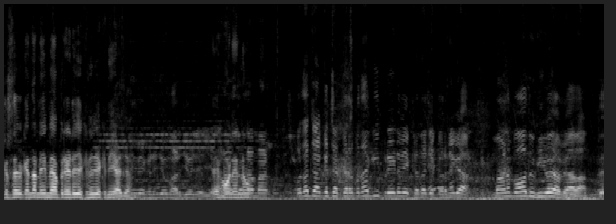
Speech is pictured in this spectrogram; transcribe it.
ਗੁਰਸੇਵਕ ਕਹਿੰਦਾ ਨਹੀਂ ਮੈਂ ਪਰੇਡ ਵੇਖਣੀ ਵੇਖਣੀ ਅੱਜ। ਵੇਖਣੀ ਜੋ ਮਰਜ਼ੀ ਹੋ ਜਾਈ ਤੇ ਹੁਣ ਇਹਨੂੰ- ਪਤਾ ਜੱਗ ਚੱਕਰ ਪਤਾ ਕੀ ਪਰੇਡ ਵੇਖਣ ਦਾ ਚੱਕਰ ਨਹੀਂਗਾ ਮਨ ਬਹੁਤ ਦੁਖੀ ਹੋਇਆ ਪਿਆ ਵਾ। ਤੇ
